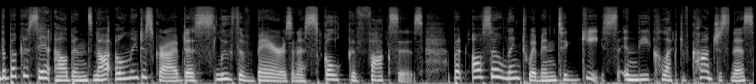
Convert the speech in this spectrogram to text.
The Book of St. Albans not only described a sleuth of bears and a skulk of foxes, but also linked women to geese in the collective consciousness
